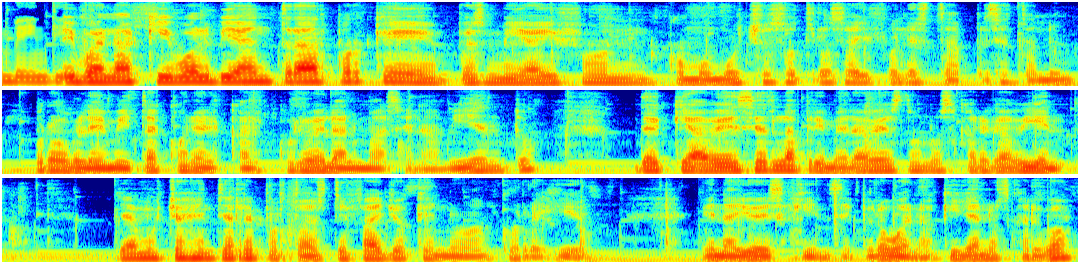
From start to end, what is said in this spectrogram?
y bueno, aquí volví a entrar porque pues mi iPhone, como muchos otros iPhone, está presentando un problemita con el cálculo del almacenamiento, de que a veces la primera vez no nos carga bien. Ya mucha gente ha reportado este fallo que no han corregido en iOS 15, pero bueno, aquí ya nos cargó.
